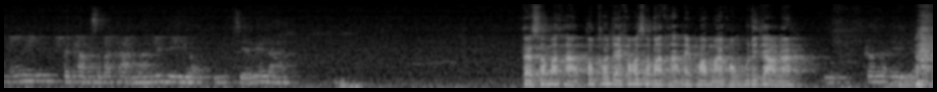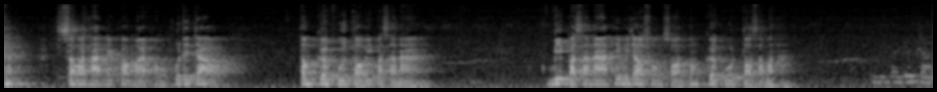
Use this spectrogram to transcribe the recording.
โอ้ยไปทำสมถะมาไม่ดีหรอกเสียเวลา แต่สมถะต้องเข้าใจคำว่าสมถะในความหมายของพระพุทธเจ้านะอืมก็ละเอียดสมถะในความหมายของพระพุทธเจ้า ต้องเกื้อกูลต่อวิปัสสนา วิปัสสนาที่พระเจ้าทรงสอนต้องเกื้อกูลต่อสมถะไปด้วยกัน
